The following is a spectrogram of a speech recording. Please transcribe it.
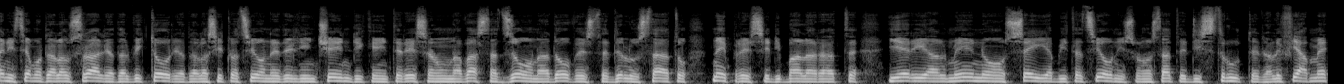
Iniziamo dall'Australia, dal Victoria, dalla situazione degli incendi che interessano una vasta zona ad ovest dello Stato nei pressi di Ballarat. Ieri almeno sei abitazioni sono state distrutte dalle fiamme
